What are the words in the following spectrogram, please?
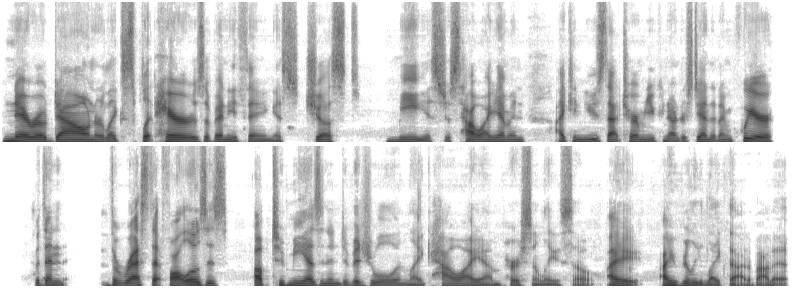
narrow down or like split hairs of anything. It's just me. It's just how I am. And I can use that term. You can understand that I'm queer. But then the rest that follows is up to me as an individual and like how I am personally. So I I really like that about it.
